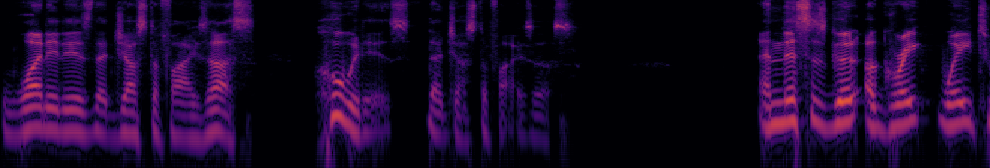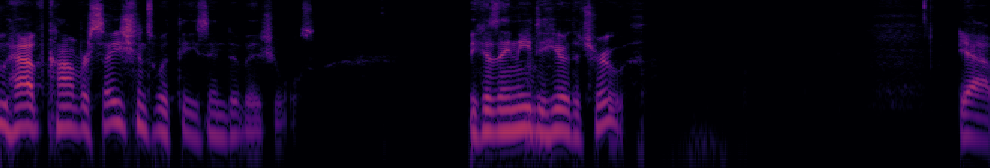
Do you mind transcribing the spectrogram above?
what it is that justifies us, who it is that justifies us. And this is good a great way to have conversations with these individuals because they need to mm-hmm. hear the truth. Yeah.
